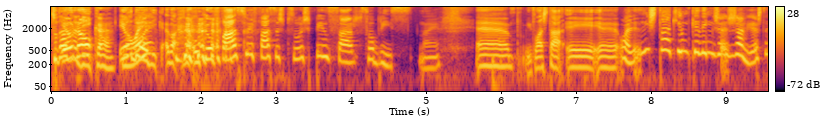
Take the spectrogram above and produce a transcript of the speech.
tu dás eu a não, dica. Eu não dou é? a dica. Agora, não, o que eu faço é faço as pessoas pensar sobre isso, não é? Uh, e lá está. É, é, olha, isto está aqui um bocadinho, já, já viu? Esta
